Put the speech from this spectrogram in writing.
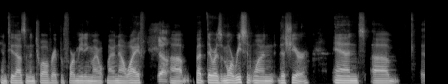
in 2012, right before meeting my my now wife. Yeah. Um, but there was a more recent one this year, and um, uh,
